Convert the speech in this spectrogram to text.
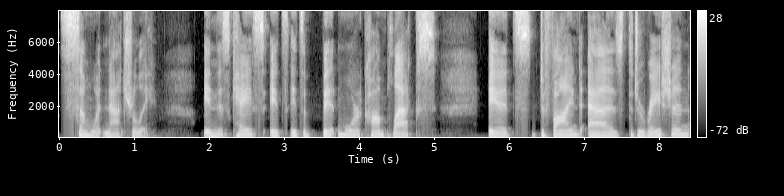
somewhat naturally. In this case it's it's a bit more complex it's defined as the duration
